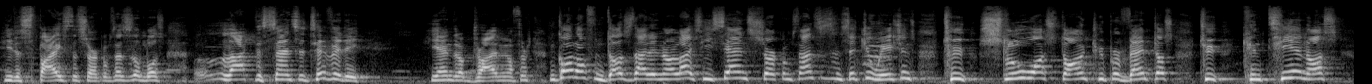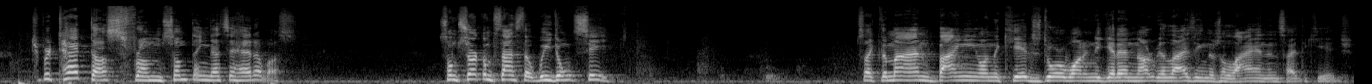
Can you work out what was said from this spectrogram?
he despised the circumstances and was lacked the sensitivity, he ended up driving off the road. And God often does that in our lives. He sends circumstances and situations to slow us down, to prevent us, to contain us, to protect us from something that's ahead of us. Some circumstance that we don't see. It's like the man banging on the cage door wanting to get in, not realizing there's a lion inside the cage.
